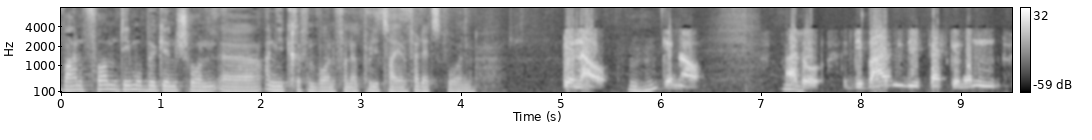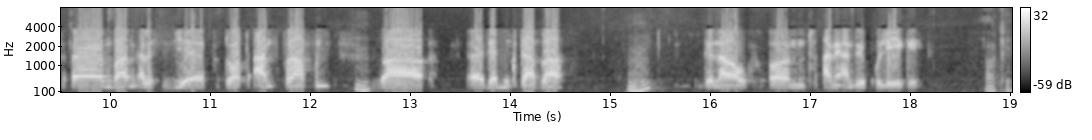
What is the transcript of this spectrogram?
waren vor dem Demobeginn schon äh, angegriffen worden von der Polizei und verletzt worden. Genau, genau. Also die beiden, die festgenommen äh, waren, als wir dort antrafen, war äh, der Muktaba, genau, und eine andere Kollege, Okay.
